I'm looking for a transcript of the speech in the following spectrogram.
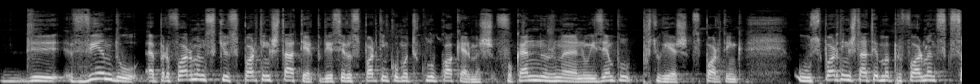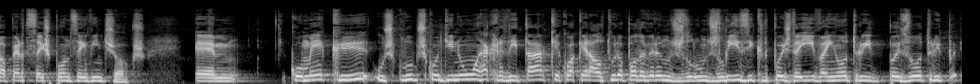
de vendo a performance que o Sporting está a ter, podia ser o Sporting como outro clube qualquer, mas focando-nos no exemplo português, Sporting, o Sporting está a ter uma performance que só perde 6 pontos em 20 jogos. Um, como é que os clubes continuam a acreditar que a qualquer altura pode haver um deslize e que depois daí vem outro e depois outro? E depois...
